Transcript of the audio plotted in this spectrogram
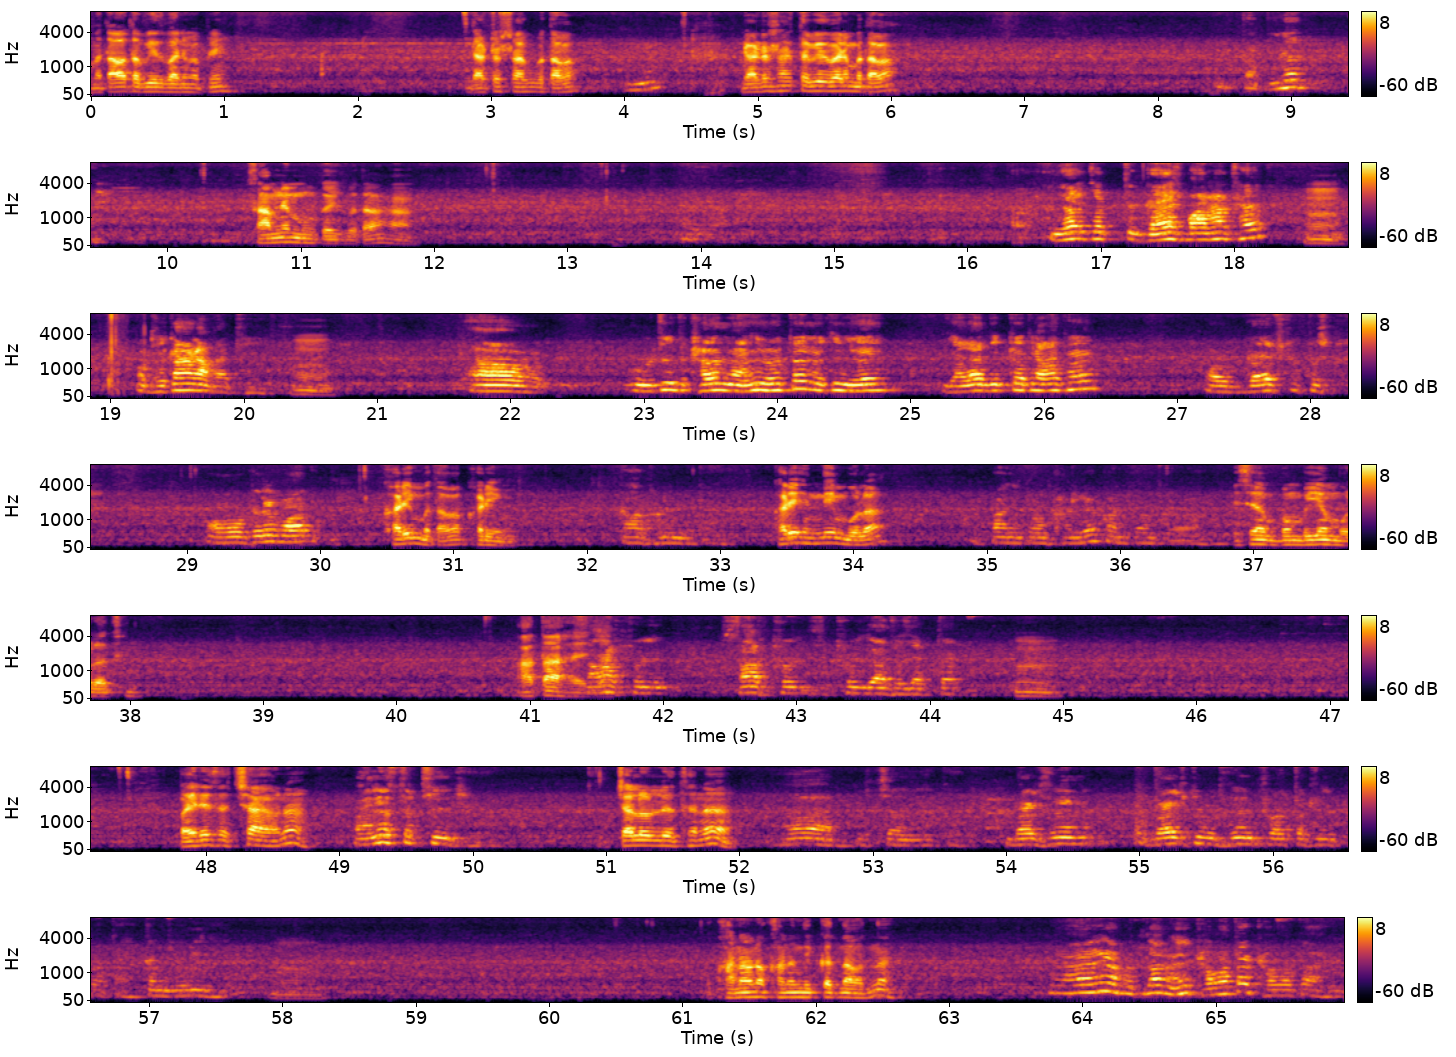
बताओ तबीयत बारे में अपनी। डॉक्टर साहब को बतावा हम्म, डॉक्टर साहब तबीयत बारे में बतावा तबीयत? सामने मुँह कहीं बतावा हाँ। यह जब तो गैस बांधा था और ठिकाना में थी। और उल्टी तो खैर नहीं होता लेकिन ये ज़्यादा दिक्कत रहा था और गैस का कुछ और उसके बाद खड़ी में बतावा खड़ी में का खाने बताया खड़ी हिंदी में बोला। पानी कौन खा लिया पानी कौन खा इसे बम्बैया में बोला थी। आता है सांस फूल सांस फूल फूल जाते जब तक। हम्म। पहले से अच्छा है ना? पहले से तो ठीक है। चल लेते ना? हाँ चल थी बैठने में बैठ के उठने में थोड़ा तकलीफ़ पड़ता है कमज़ोरी है। खाना वाना खाने में दिक्कत ना होत ना नहीं अब उतना नहीं खवाता खवाता है।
